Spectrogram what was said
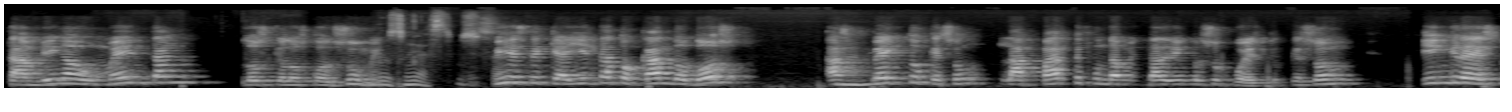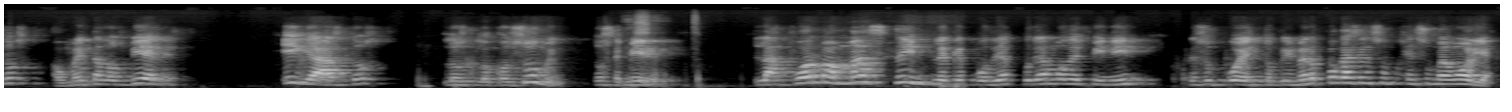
también aumentan los que los consumen. Los gastos. Fíjese que ahí está tocando dos aspectos que son la parte fundamental de un presupuesto, que son ingresos, aumentan los bienes, y gastos, los que lo consumen. Entonces, miren, la forma más simple que podría, podríamos definir presupuesto, primero póngase en su, en su memoria,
